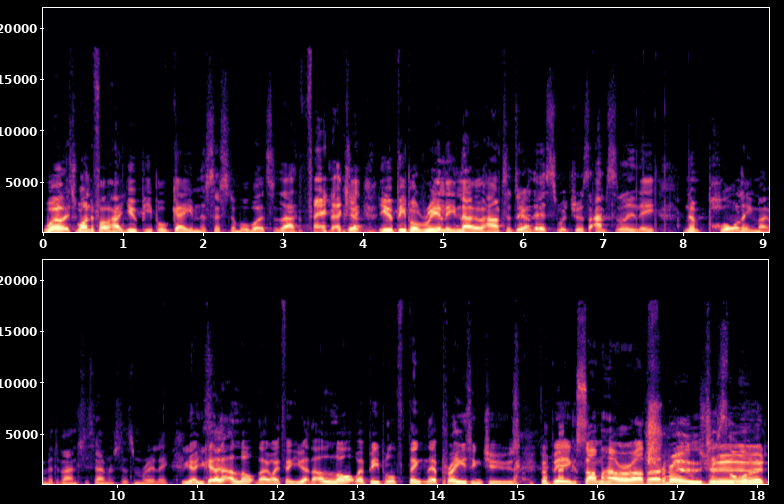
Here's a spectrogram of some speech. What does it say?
"Well, it's wonderful how you people game the system," or words to that effect. Actually, yeah. you people really know how to do yeah. this, which was absolutely an appalling moment of anti-Semitism, really. Yeah, you get so, that a lot, though. I think you get that a lot where people think they're praising Jews for being somehow or other shrewd, shrewd is the word,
